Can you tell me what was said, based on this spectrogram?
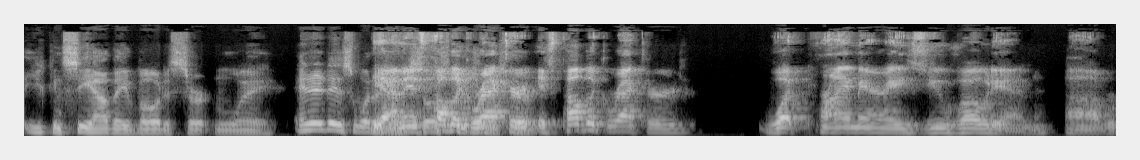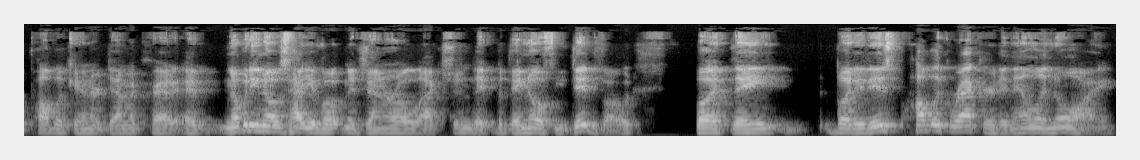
you can see how they vote a certain way. And it is what yeah, it I mean, is. it's public record. It's public record what primaries you vote in, uh, Republican or Democratic. Uh, Nobody knows how you vote in a general election, they, but they know if you did vote. But they, but it is public record in Illinois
